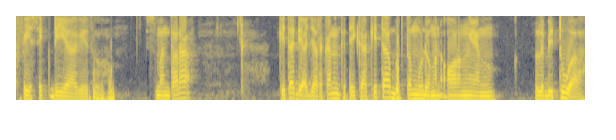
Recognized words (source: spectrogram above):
fisik dia gitu sementara kita diajarkan ketika kita bertemu dengan orang yang lebih tua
